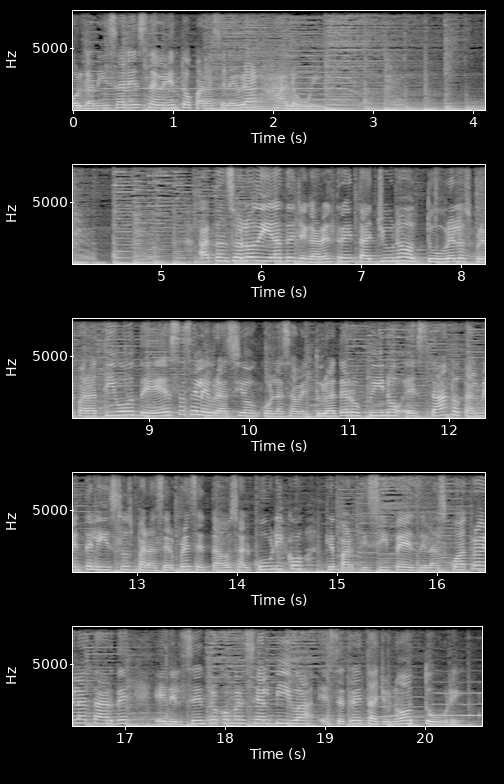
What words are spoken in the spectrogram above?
organizan este evento para celebrar Halloween. A tan solo días de llegar el 31 de octubre, los preparativos de esta celebración con las aventuras de Rufino están totalmente listos para ser presentados al público que participe desde las 4 de la tarde en el Centro Comercial Viva este 31 de octubre.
